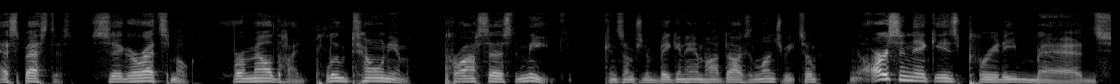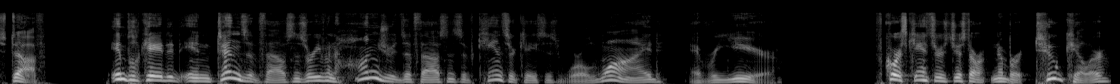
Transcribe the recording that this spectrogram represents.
asbestos, cigarette smoke, formaldehyde, plutonium, processed meat, consumption of bacon, ham, hot dogs, and lunch meat. So arsenic is pretty bad stuff, implicated in tens of thousands or even hundreds of thousands of cancer cases worldwide every year. Of course, cancer is just our number two killer.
